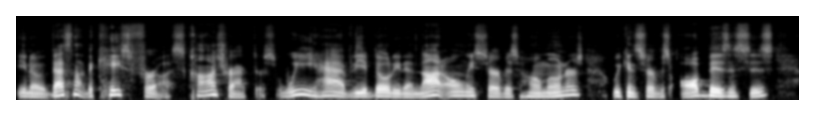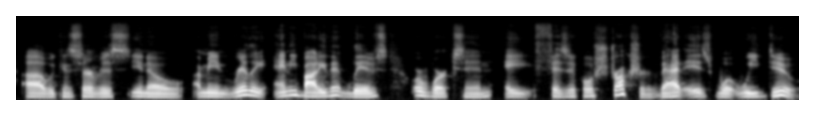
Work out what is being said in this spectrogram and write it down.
you know that's not the case for us contractors we have the ability to not only service homeowners we can service all businesses uh, we can service you know i mean really anybody that lives or works in a physical structure that is what we do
